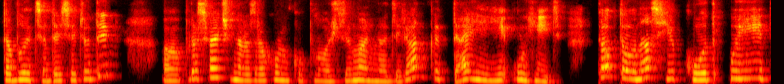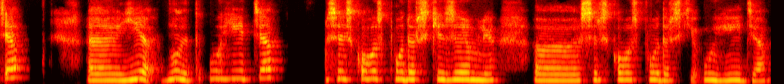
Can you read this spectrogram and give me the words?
Таблиця 10.1 е, присвячена розрахунку площ земельної ділянки та її угідь. Тобто у нас є код угіддя, е, є вид угіддя, сільськогосподарські землі, е, сільськогосподарські угіддя,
